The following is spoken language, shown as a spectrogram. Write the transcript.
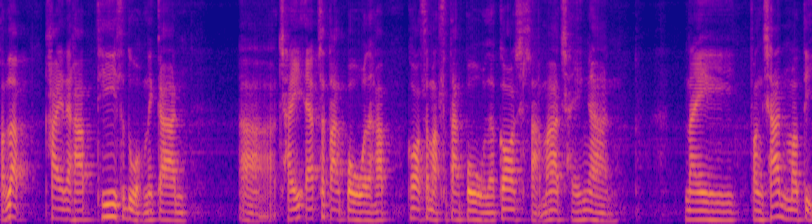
สำหรับใครนะครับที่สะดวกในการ ใช้แอปสตางโปนะครับ ก็สมัครสตางโปแล้วก็สามารถใช้งานในฟังก์ชันมัลติ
